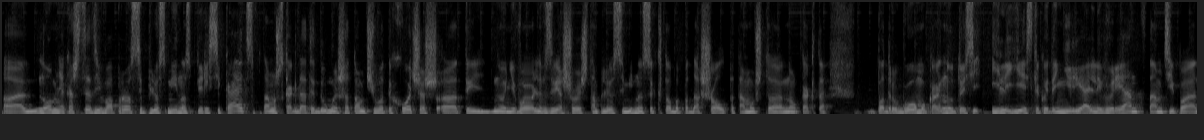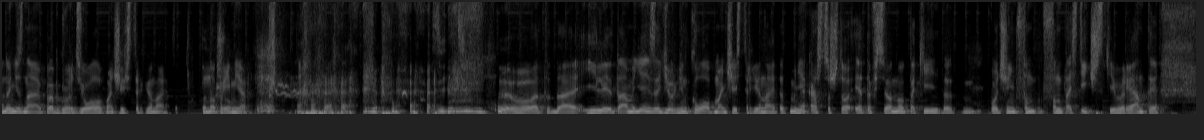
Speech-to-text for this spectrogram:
А, но мне кажется, эти вопросы плюс-минус пересекаются, потому что когда ты думаешь о том, чего ты хочешь, а, ты ну невольно взвешиваешь там плюсы и минусы, кто бы подошел, потому что ну как-то по-другому, как, ну то есть или есть какой-то нереальный вариант, там типа, ну не знаю, Пеп Гвардиола в Манчестер Юнайтед, например. Извините. Вот, да. Или там, я не знаю, Юрген Клоп, Манчестер Юнайтед. Мне кажется, что это все, ну, такие очень фан- фантастические варианты.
